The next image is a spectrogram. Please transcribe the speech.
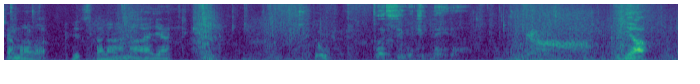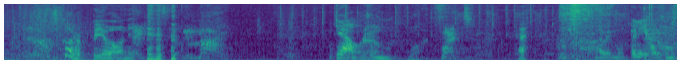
Samalla nyt salaamaa jätkä. Let's see what you're made of. Ja Skorpioni. Mikä on sun? Häh? Mä vin mun peli housunut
